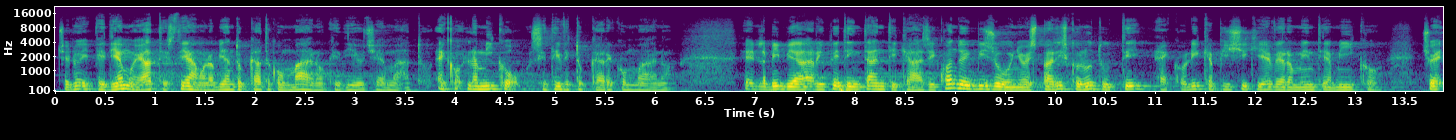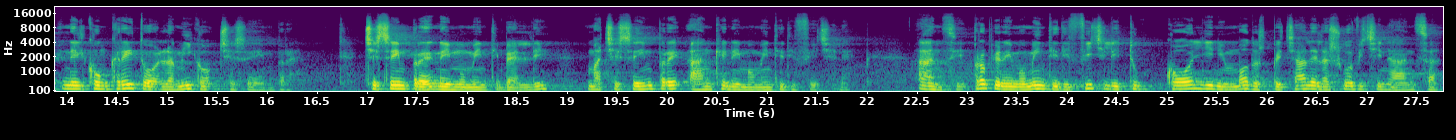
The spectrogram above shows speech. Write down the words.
Cioè noi vediamo e attestiamo, l'abbiamo toccato con mano che Dio ci ha amato. Ecco, l'amico si deve toccare con mano. La Bibbia ripete in tanti casi, quando hai bisogno e spariscono tutti, ecco, lì capisci chi è veramente amico. Cioè nel concreto l'amico c'è sempre. C'è sempre nei momenti belli, ma c'è sempre anche nei momenti difficili. Anzi, proprio nei momenti difficili tu cogli in un modo speciale la sua vicinanza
